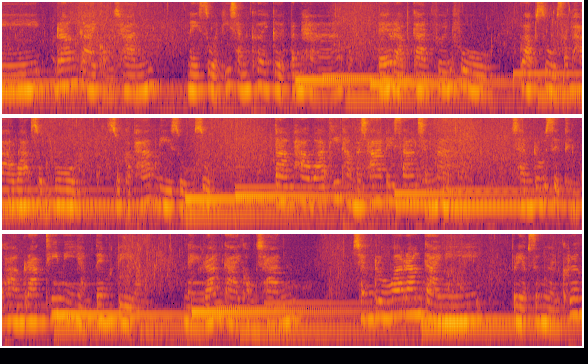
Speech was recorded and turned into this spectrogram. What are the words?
นี้ร่างกายของฉัน ในส่วนที่ฉันเคยเกิดปัญหา ได้รับการฟื้นฟู กลับสู่สภาวะสมบูรณ์ สุขภาพดีสูงสุด ตามภาวะที่ธรรมชาติได้สร้างฉันมา ฉันรู้สึกถึงความรักที่มีอย่างเต็มเปี่ยมในร่างกายของฉัน ฉันรู้ว่าร่างกายนี้ เปรียบเสมือนเครื่อง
